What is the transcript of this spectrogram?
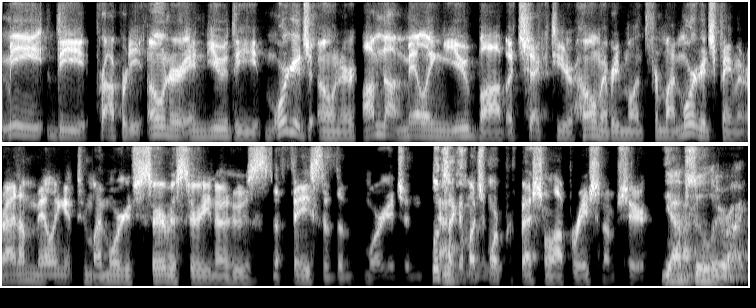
me, the property owner, and you, the mortgage owner, I'm not mailing you, Bob, a check to your home every month for my mortgage payment, right? I'm mailing it to my mortgage servicer, you know, who's the face of the mortgage and looks absolutely. like a much more professional operation, I'm sure. Yeah, absolutely right.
